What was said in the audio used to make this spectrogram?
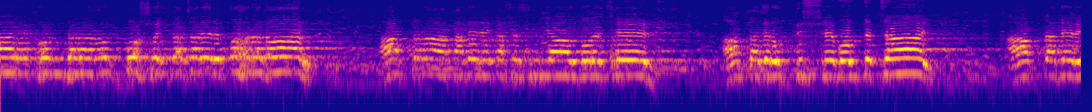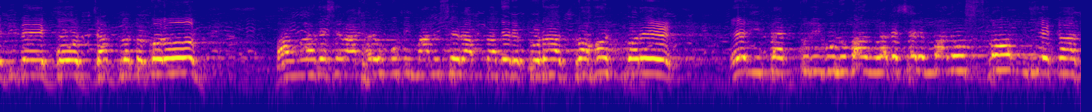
আর এখন যারা নব্য স্বৈরাচারের পাহারাদার, আপনারা তাদের কাছে সিরিয়াল ধরেছেন। আপনাদের উদ্দেশ্যে বলতে চাই আপনাদের বিবেক বোধ জাগ্রত করুন। বাংলাদেশের আঠারো কোটি মানুষের আপনাদের প্রোডাক্ট গ্রহণ করে, এই ফ্যাক্টরিগুলো বাংলাদেশের মানুষ শ্রম দিয়ে কাজ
